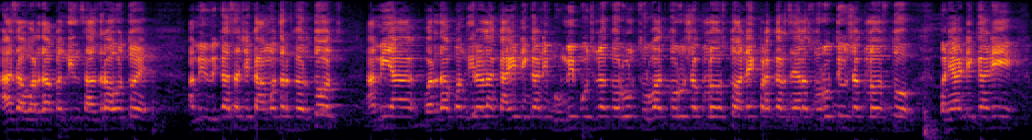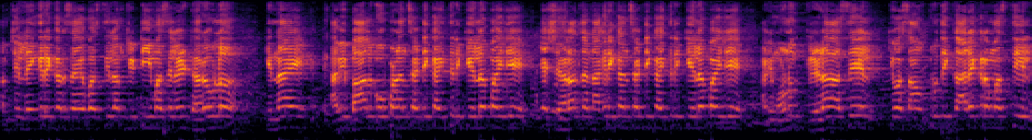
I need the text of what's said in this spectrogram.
आज हा वर्धापन दिन साजरा होतोय. आम्ही विकासाची कामं तर करतोच. आम्ही या वर्धापन दिनाला काही ठिकाणी भूमिपूजन करून सुरुवात करू शकलो असतो अनेक प्रकारचं याला स्वरूप देऊ शकलो असतो. पण या ठिकाणी आमचे लेंगरेकर साहेब असतील आमची टीम असेल आणि ठरवलं की नाही आम्ही बाल गोपाळांसाठी काहीतरी केलं पाहिजे या शहरातल्या नागरिकांसाठी काहीतरी केलं पाहिजे. आणि म्हणून क्रीडा असेल किंवा सांस्कृतिक कार्यक्रम असतील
